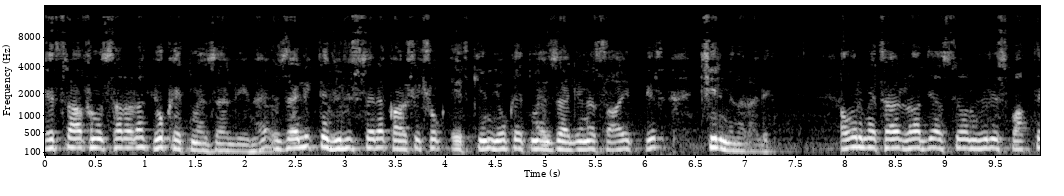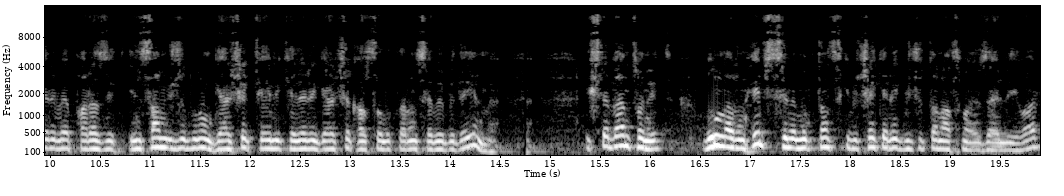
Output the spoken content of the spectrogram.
etrafını sararak yok etme özelliğine, özellikle virüslere karşı çok etkin yok etme özelliğine sahip bir kil minerali. Ağır metal, radyasyon, virüs, bakteri ve parazit insan vücudunun gerçek tehlikeleri, gerçek hastalıkların sebebi değil mi? İşte bentonit bunların hepsini mıknatıs gibi çekerek vücuttan atma özelliği var.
